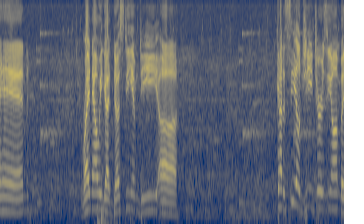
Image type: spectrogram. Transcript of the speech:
And right now we got Dusty MD. Uh, got a CLG jersey on, but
